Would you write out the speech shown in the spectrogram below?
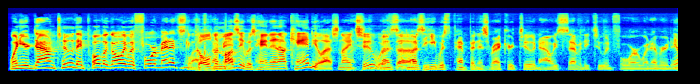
When you're down two, they pull the goalie with four minutes left. Golden I mean, Muzzy was handing out candy last night too. With Muzzy, uh, Muzzy, he was pimping his record too. Now he's 72 and four, whatever it is. You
